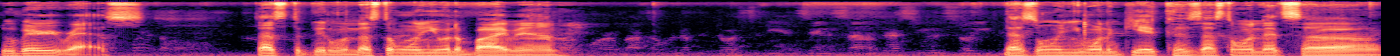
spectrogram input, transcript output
Blueberry ras. That's the good one. That's the one you want to buy, man. That's the one you want to get because that's the one that's uh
